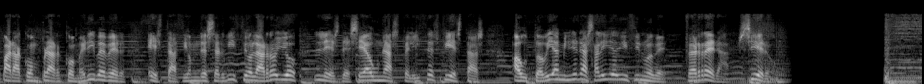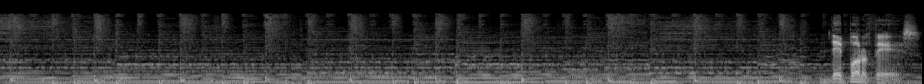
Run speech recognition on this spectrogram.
Para comprar, comer y beber, Estación de servicio La Arroyo les desea unas felices fiestas. Autovía Minera Salida 19, Ferrera, Siero. Deportes.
